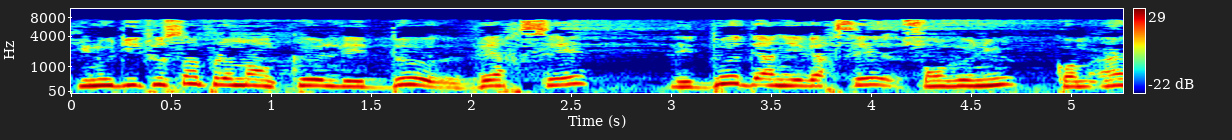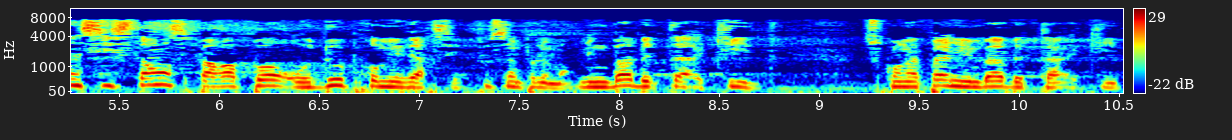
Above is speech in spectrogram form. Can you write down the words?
qui nous dit tout simplement que les deux versets, les deux derniers versets sont venus comme insistance par rapport aux deux premiers versets, tout simplement. Minbab ta'kid, ce qu'on appelle minbab ta'kid.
